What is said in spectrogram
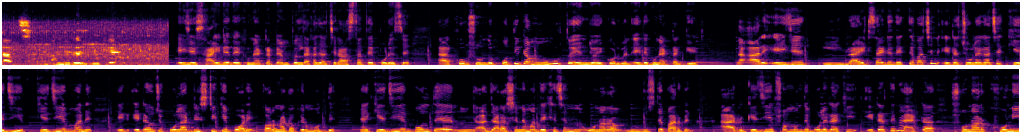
যাচ্ছি মন্দিরের দিকে এই যে সাইডে দেখুন, একটা টেম্পল দেখা যাচ্ছে, রাস্তাতে পড়েছে। খুব সুন্দর, প্রতিটা মুহূর্ত এনজয় করবেন। এই দেখুন একটা গেট আর এই যে রাইট সাইডে দেখতে পাচ্ছেন, এটা চলে গেছে কেজিএফ কেজিএফ মানে এটা হচ্ছে কোলার ডিস্ট্রিক্টে পড়ে কর্ণাটকের মধ্যে। কেজিএফ বলতে যারা সিনেমা দেখেছেন, ওনারা বুঝতে পারবেন। আর কেজিএফ সম্বন্ধে বলে রাখি, এটাতে না একটা সোনার খনি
